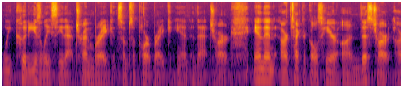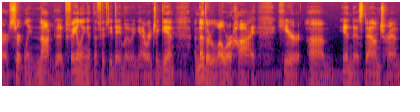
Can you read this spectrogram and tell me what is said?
we could easily see that trend break, and some support break in that chart. And then our technicals here on this chart are certainly not good, failing at the 50-day moving average. Again, another lower high here um, in this downtrend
